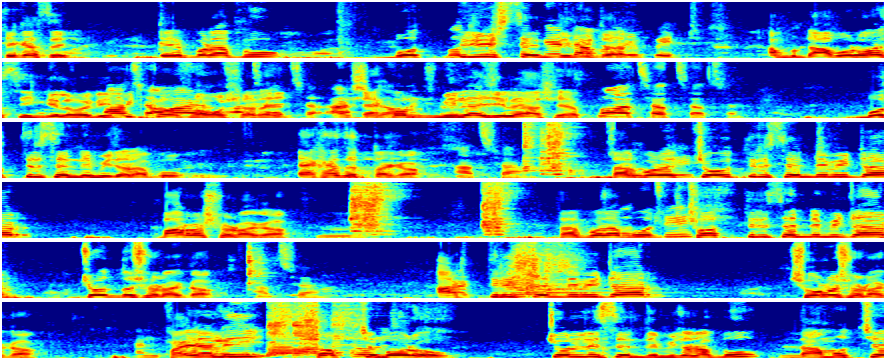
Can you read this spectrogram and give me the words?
ঠিক আছে? এরপর আপু বত্রিশ সেন্টিমিটার। ডাবল হয় সিঙ্গেল হয় রিপিট আচ্ছা, কোনো সমস্যা আচ্ছা, নাই। আচ্ছা, এখন। মিলাই জিলে আসে আপু। আচ্ছা আচ্ছা আচ্ছা। বত্রিশ সেন্টিমিটার আপু এক হাজার টাকা। আচ্ছা। তারপরে চৌত্রিশ, সেন্টিমিটার বারোশো টাকা। তারপর আপু ছত্রিশ। সেন্টিমিটার চোদ্দোশো টাকা। আচ্ছা। আটত্রিশ সেন্টিমিটার ষোলোশো টাকা। ফাইনালি সবচেয়ে বড় চল্লিশ সেন্টিমিটার আপু দাম হচ্ছে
